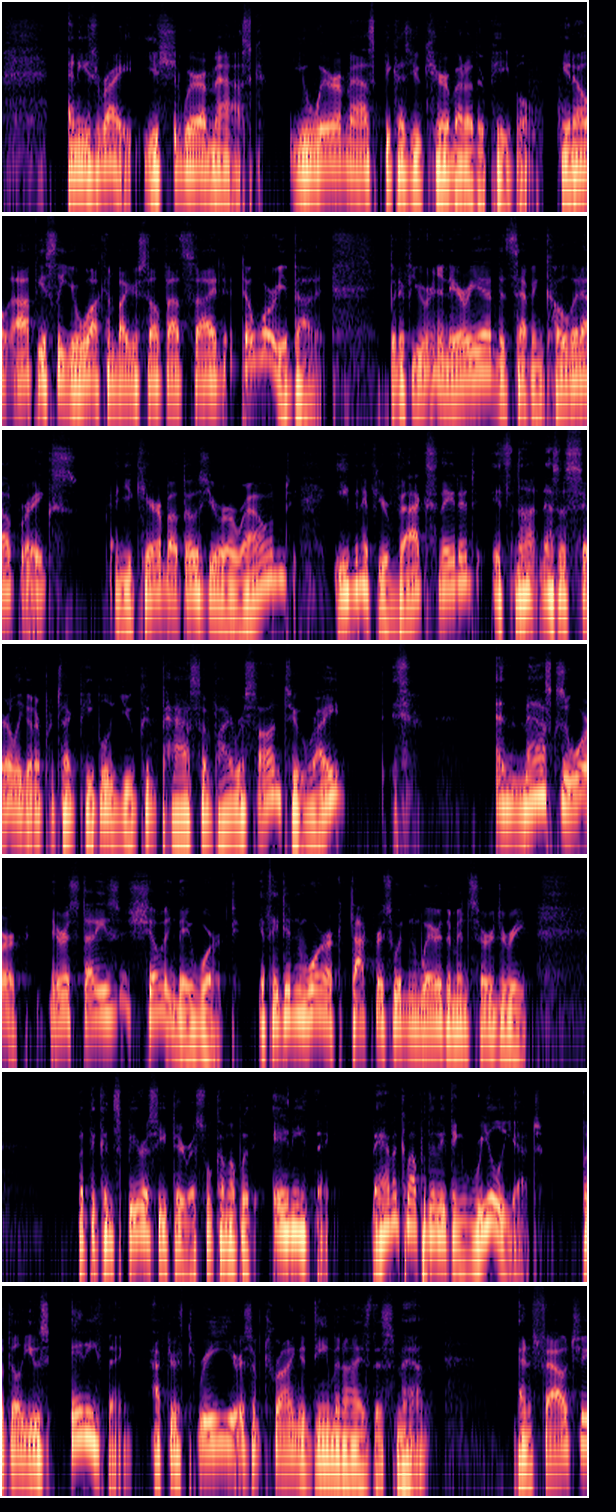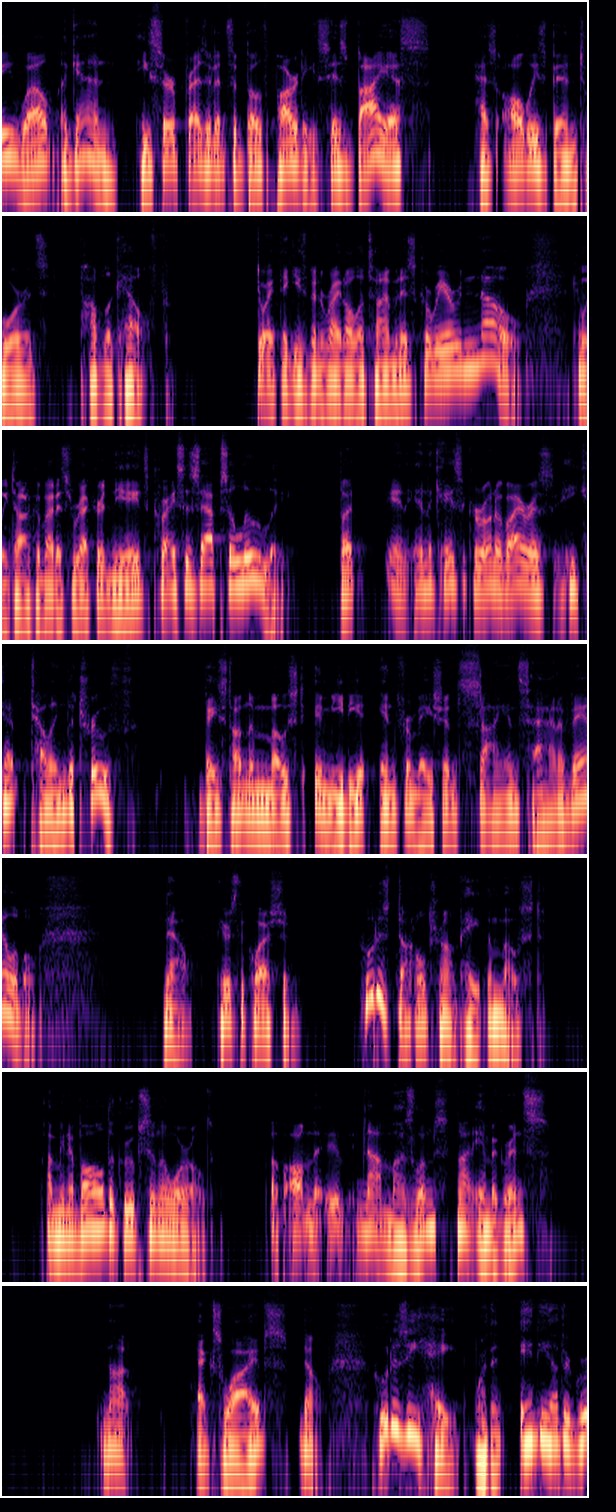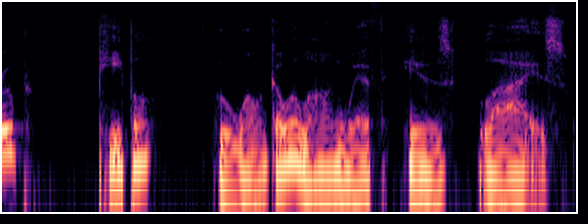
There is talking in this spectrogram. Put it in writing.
And he's right. You should wear a mask. You wear a mask because you care about other people. You know, obviously you're walking by yourself outside. Don't worry about it. But if you're in an area that's having COVID outbreaks and you care about those you're around, even if you're vaccinated, it's not necessarily going to protect people you could pass a virus on to, right? And masks work. There are studies showing they worked. If they didn't work, doctors wouldn't wear them in surgery. But the conspiracy theorists will come up with anything. They haven't come up with anything real yet, but they'll use anything after three years of trying to demonize this man. And Fauci, well, again, he served presidents of both parties. His bias has always been towards public health. Do I think he's been right all the time in his career? No. Can we talk about his record in the AIDS crisis? Absolutely. But in, in the case of coronavirus, he kept telling the truth based on the most immediate information science had available. Now, here's the question Who does Donald Trump hate the most? I mean, of all the groups in the world, of all, not Muslims, not immigrants, not ex wives. No. Who does he hate more than any other group? People who won't go along with his lies.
